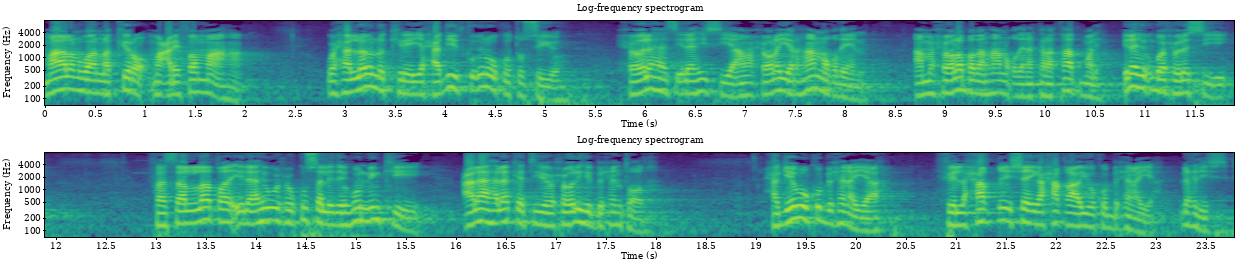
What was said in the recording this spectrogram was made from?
Maalan waa nakiro macrifo ma aha. Waxaa loo nakireeyey xadiidku inuu ku tusiyo xoolahaas ilaahay siiya ama xoolo yar ha noqdeen ama xoolo badan ha noqdeen kala qaad ma leh. Ilaahay unbaa xoolo siiyey fa sallata ilaahay wuxuu ku salliday hu ninkii calaa halakatihi xoolihii bixintooda. Xaggee buu ku bixinayaa. Fil xaqi shayga xaqa ayuu ku bixinayaa dhexdiisa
